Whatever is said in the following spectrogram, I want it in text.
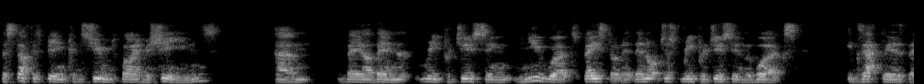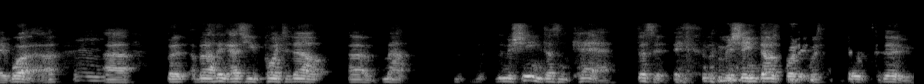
the stuff is being consumed by machines. Um, they are then reproducing new works based on it. They're not just reproducing the works exactly as they were, mm. uh, but but I think as you pointed out, uh, Matt, the, the machine doesn't care, does it? the machine does what it was built to do.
